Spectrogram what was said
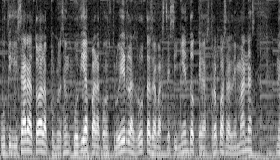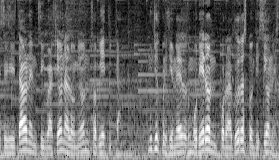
utilizar a toda la población judía para construir las rutas de abastecimiento que las tropas alemanas necesitaban en su invasión a la Unión Soviética. Muchos prisioneros murieron por las duras condiciones.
